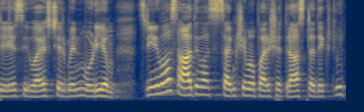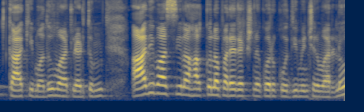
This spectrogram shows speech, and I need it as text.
J A C vice chairman Modiyam Srinivas Adivasi Sankshema Parishad రాష్ట్ర అధ్యక్షులు కాకి మధు మాట్లాడుతూ ఆదివాసీల హక్కుల పరిరక్షణ కొరకు ఉద్యమించిన వారిలో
